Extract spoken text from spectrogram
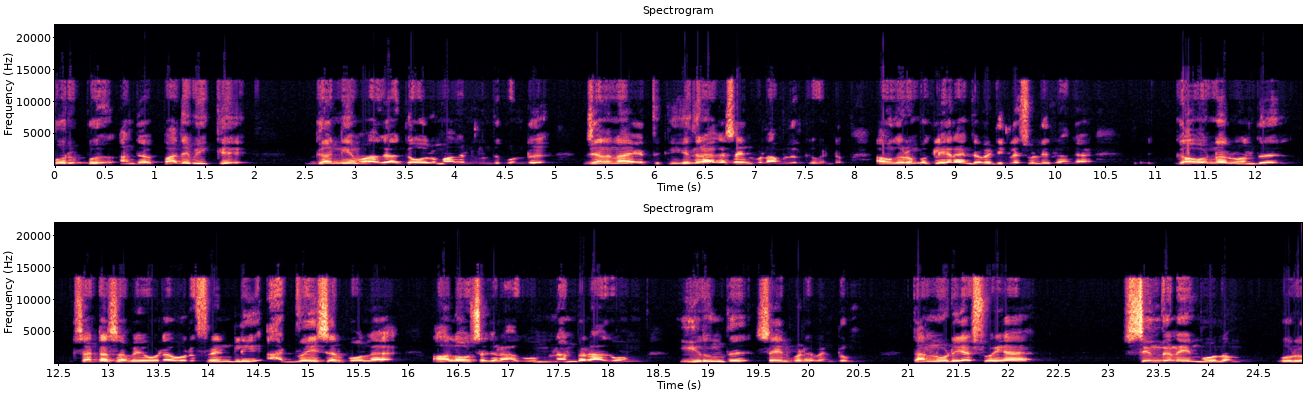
பொறுப்பு அந்த பதவிக்கு கண்ணியமாக கௌரவமாக நடந்து கொண்டு ஜனநாயகத்துக்கு எதிராக செயல்படாமல் இருக்க வேண்டும். அவங்க ரொம்ப கிளியராக இந்த வெட்டிக்கில் சொல்லியிருக்காங்க கவர்னர் வந்து சட்டசபையோட ஒரு ஃப்ரெண்ட்லி அட்வைசர் போல ஆலோசகராகவும் நண்பராகவும் இருந்து செயல்பட வேண்டும். தன்னுடைய சுய சிந்தனையின் மூலம் ஒரு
